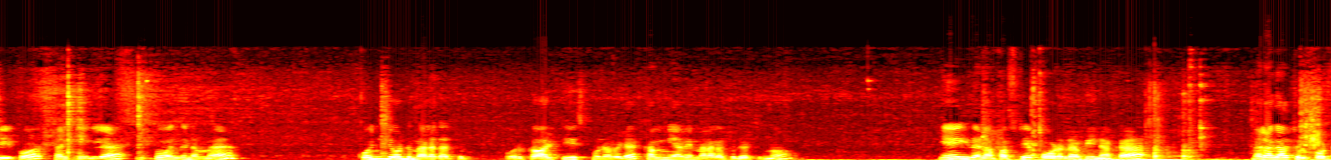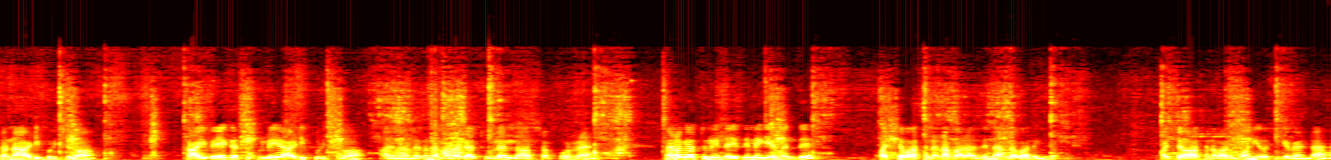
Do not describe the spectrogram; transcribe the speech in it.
இப்போது தண்ணி இல்லை. இப்போ வந்து நம்ம கொஞ்சோண்டு மிளகாத்தூள் ஒரு கால் டீஸ்பூனை விட கம்மியாகவே மிளகாத்தூள் எடுத்துக்கணும். ஏன் இதை நான் ஃபஸ்ட்டே போடலை அப்படின்னாக்கா மிளகாத்தூள் போட்டோன்னா அடி பிடிச்சிரும். காய் வேகத்துக்குள்ளேயே அடி பிடிச்சிரும். அதனால தான் நான் மிளகாத்தூளை லாஸ்ட்டாக போடுறேன். மிளகாத்தூள் இந்த இதுலேயே வந்து பச்சை வாசனைலாம் வராது நல்லா வதங்கிடும். பச்சை வாசனை வருமோன்னு யோசிக்க வேண்டாம்.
